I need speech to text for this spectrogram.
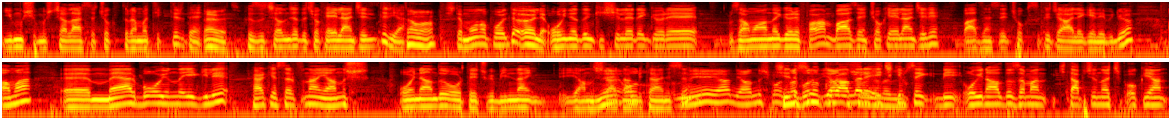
yumuş yumuş çalarsa çok dramatiktir de Evet. hızlı çalınca da çok eğlencelidir ya. Tamam. İşte Monopol'de öyle. Oynadığın kişilere göre, zamana göre falan bazen çok eğlenceli, bazen size çok sıkıcı hale gelebiliyor. Ama e, meğer bu oyunla ilgili herkes tarafından yanlış oynandığı ortaya çıkıyor. Bilinen yanlışlardan Ne o- bir tanesi. Niye ya yanlış mı? Şimdi Nasıl bunun kuralları hiç kimse bir oyun aldığı zaman kitapçığını açıp okuyan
